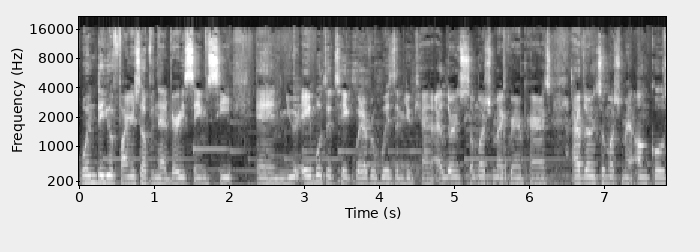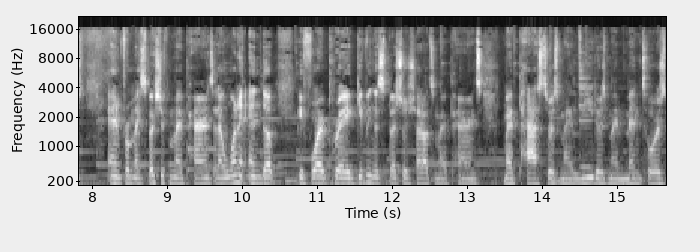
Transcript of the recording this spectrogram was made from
One day you'll find yourself in that very same seat and you're able to take whatever wisdom you can. I learned so much from my grandparents, I've learned so much from my uncles and from my especially from my parents. And I want to end up before I pray giving a special shout out to my parents, my pastors, my leaders, my mentors,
